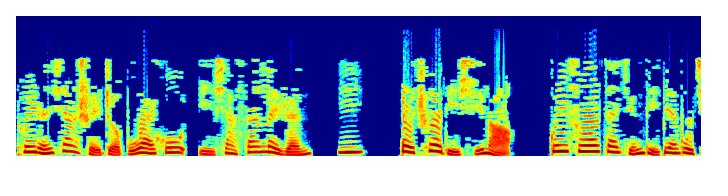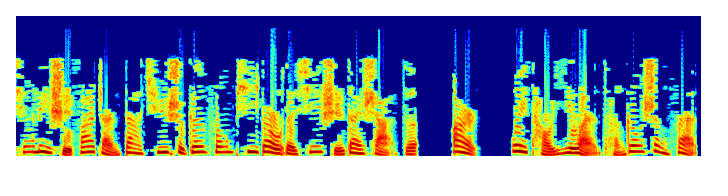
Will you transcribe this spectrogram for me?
推人下水者不外乎以下三类人：一。被彻底洗脑、龟缩在井底辨不清历史发展大趋势、跟风批斗的新时代傻子；二为讨一碗残羹剩饭、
